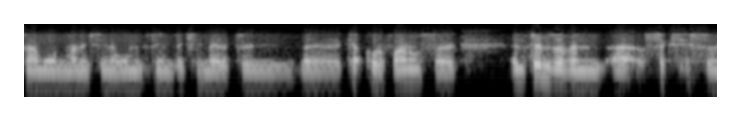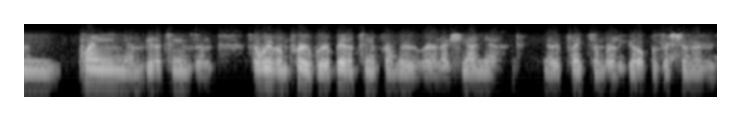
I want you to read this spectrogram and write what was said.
Samoan Manusina women's team's actually made it to the cup quarterfinals so in terms of an, uh, success and playing and better teams and so we've improved. We're a better team from where we were in Oceania. You know, we played some really good opposition and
